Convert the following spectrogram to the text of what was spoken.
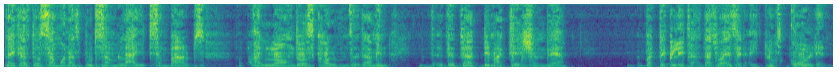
like as though someone has put some light, some bulbs along those columns. I mean, th- th- that demarcation there. But the glitter, that's why I said it looks golden.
